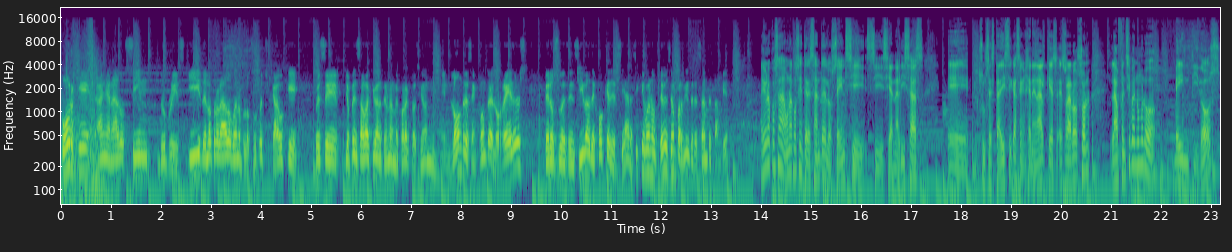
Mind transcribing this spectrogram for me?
porque han ganado sin Drew Brees. Y del otro lado, bueno, pues los de Chicago que pues eh, yo pensaba que iban a tener una mejor actuación en Londres en contra de los Raiders, pero su defensiva dejó que desear, así que bueno, debe ser un partido interesante también. Hay una cosa, una cosa interesante de los Saints, si, si, si analizas eh, sus estadísticas en general, que es, es, raro, son la ofensiva número 22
